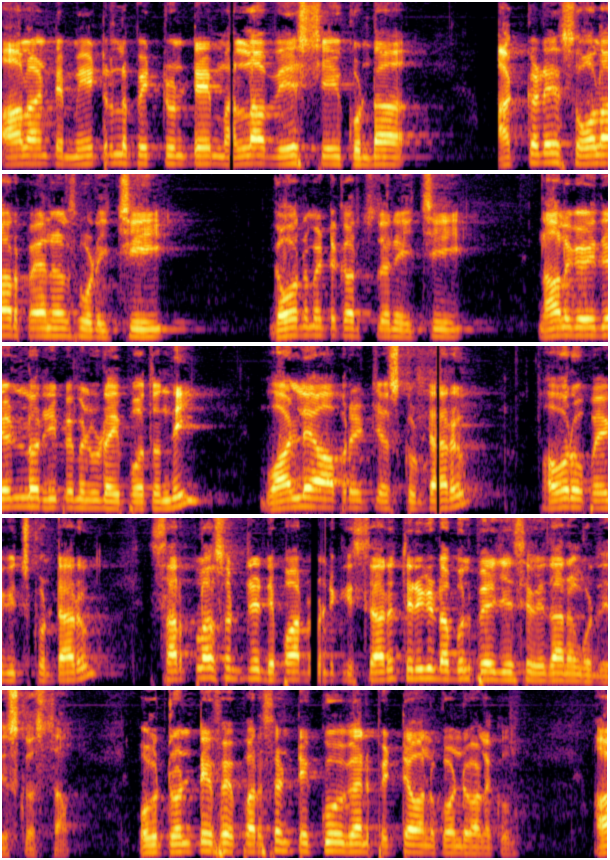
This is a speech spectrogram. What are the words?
అలాంటి మీటర్లు పెట్టుంటే మళ్ళా వేస్ట్ చేయకుండా అక్కడే సోలార్ ప్యానల్స్ కూడా ఇచ్చి గవర్నమెంట్ ఖర్చుతోనే ఇచ్చి నాలుగైదేళ్ళలో రీపేమెంట్ కూడా అయిపోతుంది. వాళ్ళే ఆపరేట్ చేసుకుంటారు పవర్ ఉపయోగించుకుంటారు సర్ప్లస్ ఉంటే డిపార్ట్మెంట్కి ఇస్తారు తిరిగి డబ్బులు పే చేసే విధానం కూడా తీసుకొస్తాం. ఒక ట్వంటీ ఫైవ్ పర్సెంట్ ఎక్కువగానే పెట్టామనుకోండి వాళ్ళకు ఆ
